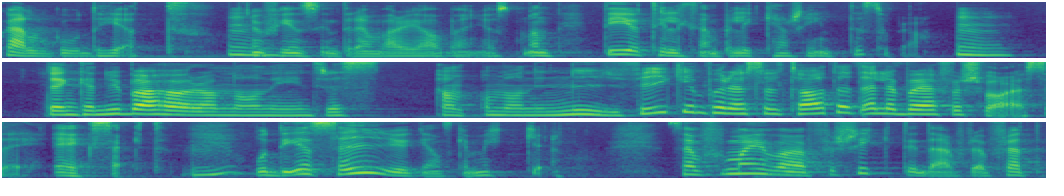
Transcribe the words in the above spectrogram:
självgodhet. Nu finns inte den variabeln just. Men det är ju till exempel kanske inte så bra. Den kan du bara höra om någon, är intress- om, någon är nyfiken på resultatet eller börjar försvara sig. Exakt. Och det säger ju ganska mycket. Sen får man ju vara försiktig där. För att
